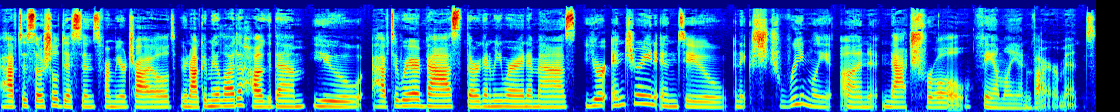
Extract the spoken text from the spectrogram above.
have to social distance from your child. You're not going to be allowed to hug them. You have to wear a mask. They're going to be wearing a mask. You're entering into an extremely unnatural family environment.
